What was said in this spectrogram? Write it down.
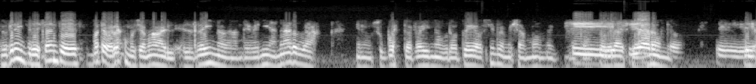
Lo que era interesante es, ¿vos te acordás cómo se llamaba el, reino de donde venía Narda? En un supuesto reino europeo, siempre me llamó, me, sí, Eh,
